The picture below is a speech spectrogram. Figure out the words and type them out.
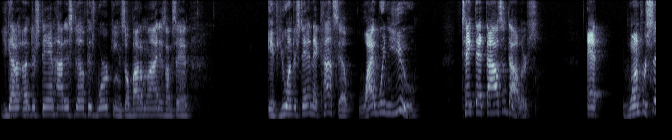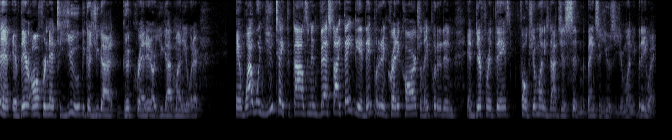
you got to understand how this stuff is working. So bottom line is I'm saying, if you understand that concept, why wouldn't you take that $1,000 at 1% if they're offering that to you because you got good credit or you got money or whatever. And why wouldn't you take the thousand and invest like they did? They put it in credit cards or they put it in, in different things. Folks, your money's not just sitting. The banks are using your money. But anyway,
